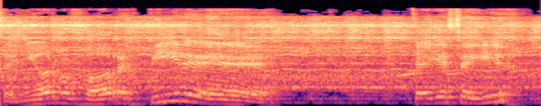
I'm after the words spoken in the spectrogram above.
Señor, por favor, respire. Que hay que seguir.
